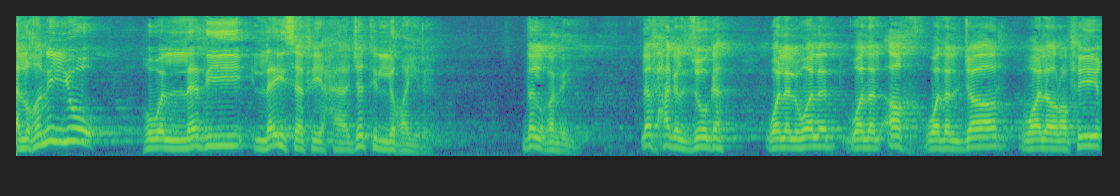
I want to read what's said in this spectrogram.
الغني هو الذي ليس في حاجة لغيره. ده الغني. لا في حاجة الزوجة ولا الولد ولا الأخ ولا الجار ولا رفيق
